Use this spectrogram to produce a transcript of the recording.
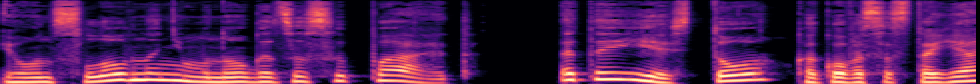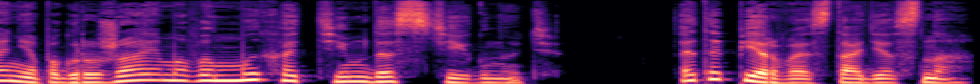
и он словно немного засыпает. Это и есть то, какого состояния погружаемого мы хотим достигнуть. Это первая стадия сна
